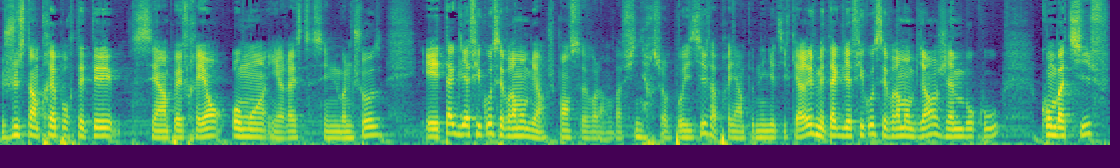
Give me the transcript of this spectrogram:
juste un prêt pour Tété, c'est un peu effrayant. Au moins, il reste, c'est une bonne chose. Et Tagliafico, c'est vraiment bien. Je pense, voilà, on va finir sur le positif. Après, il y a un peu de négatif qui arrive, mais Tagliafico, c'est vraiment bien. J'aime beaucoup. Combatif.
